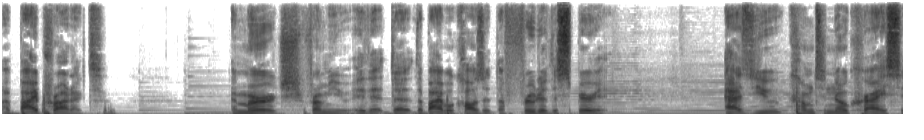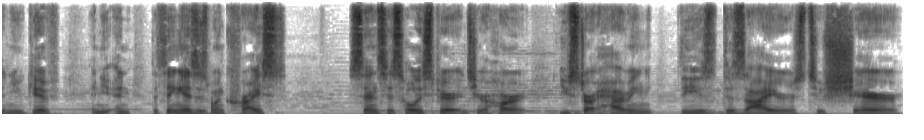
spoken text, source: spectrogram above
a byproduct emerge from you. The, the, Bible calls it the fruit of the Spirit. As you come to know Christ and you give, and you, and the thing is, is when Christ sends His Holy Spirit into your heart, you start having these desires to share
